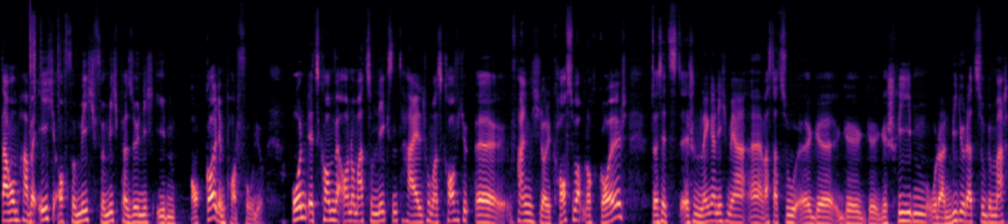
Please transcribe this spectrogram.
Darum habe ich auch für mich, für mich persönlich eben auch Gold im Portfolio. Und jetzt kommen wir auch nochmal zum nächsten Teil. Thomas, kauf ich, äh, fragen sich die Leute, kaufst du überhaupt noch Gold? Du hast jetzt äh, schon länger nicht mehr äh, was dazu äh, ge, ge, ge, geschrieben oder ein Video dazu gemacht.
